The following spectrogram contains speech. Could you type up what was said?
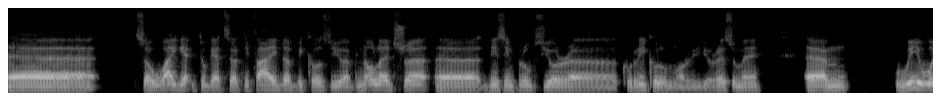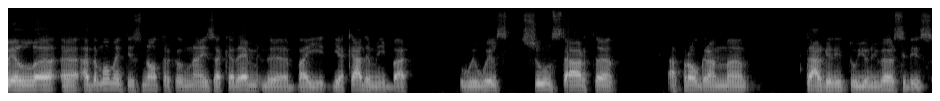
Uh, so why get to get certified? Because you have knowledge. Uh, this improves your uh, curriculum or your resume. Um, we will, uh, at the moment, is not recognized academic by the academy, but we will soon start uh, a program uh, targeted to universities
